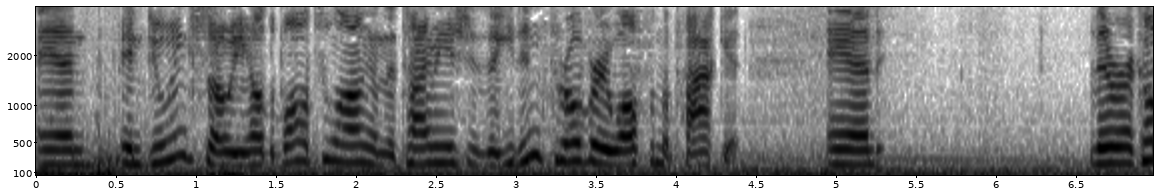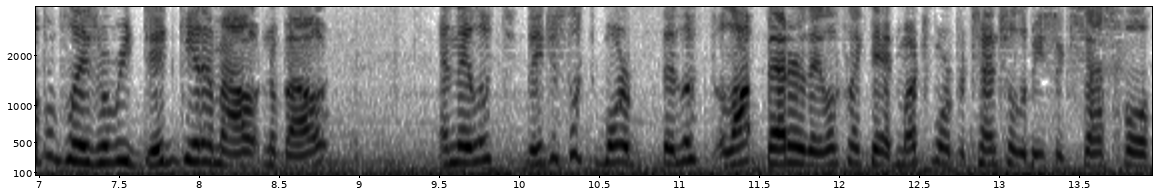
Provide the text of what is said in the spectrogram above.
And in doing so, he held the ball too long, and the timing issues, that he didn't throw very well from the pocket. And there were a couple plays where we did get him out and about, and they looked they just looked more they looked a lot better. They looked like they had much more potential to be successful.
